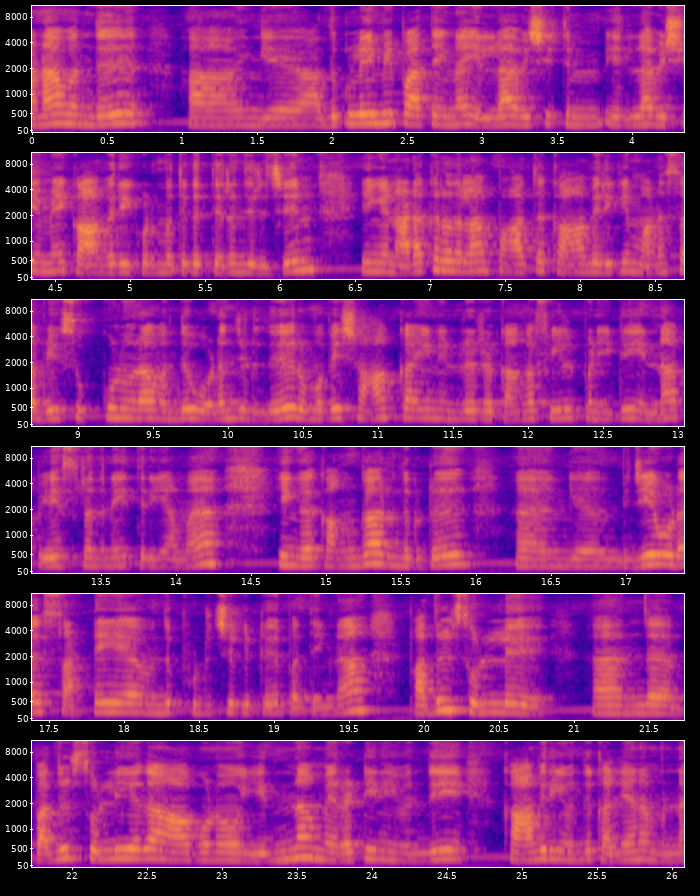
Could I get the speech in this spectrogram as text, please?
ஆனால் வந்து இங்கே அதுக்குள்ளேயுமே பார்த்தீங்கன்னா எல்லா விஷயத்தையும் எல்லா விஷயமே காவேரி குடும்பத்துக்கு தெரிஞ்சிருச்சு. இங்கே நடக்கிறதெல்லாம் பார்த்த காவேரிக்கு மனசு அப்படியே சுக்குநூறாக வந்து உடஞ்சிடுது. ரொம்பவே ஷாக் ஆகி நின்றுருக்காங்க ஃபீல் பண்ணிவிட்டு என்ன பேசுகிறதுனே தெரியாமல் இங்கே கங்கா இருந்துக்கிட்டு இங்கே விஜயோட சட்டையை வந்து பிடிச்சிக்கிட்டு பார்த்தீங்கன்னா பதில் சொல்லு இந்த பதில் சொல்லியே தான் ஆகணும். என்ன மிரட்டி நீ வந்து காவிரியை வந்து கல்யாணம் பண்ண?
